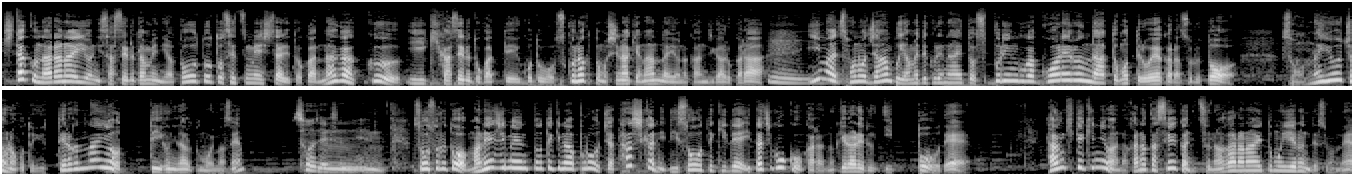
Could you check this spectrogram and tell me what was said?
したくならないようにさせるためにはとうとうと説明したりとか長く言い聞かせるとかっていうことを少なくともしなきゃなんないような感じがあるから、今そのジャンプやめてくれないとスプリングが壊れるんだって思ってる親からするとそんな悠長なこと言ってらんないよっていうふうになると思いません？そうですね、うん、そうするとマネジメント的なアプローチは確かに理想的でいたちごっこから抜けられる一方で短期的にはなかなか成果につながらないとも言えるんですよね。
